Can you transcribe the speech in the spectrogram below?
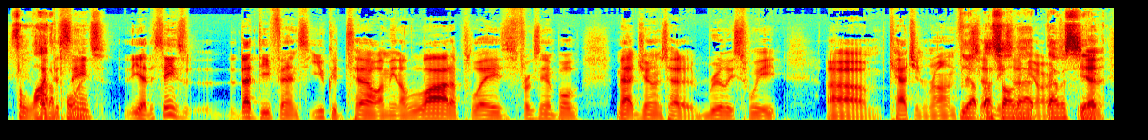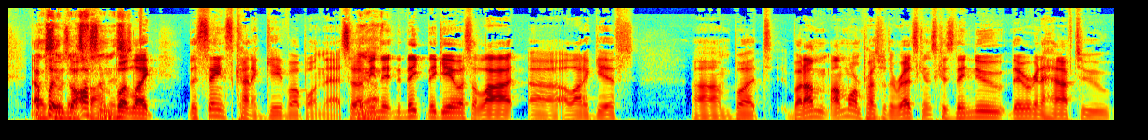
It's a lot like of the points. Saints. Yeah, the Saints. That defense, you could tell. I mean, a lot of plays. For example, Matt Jones had a really sweet um, catch and run for Yep, I 77 saw that. yards. That was yeah, that, That was play was awesome. finest. But like the Saints kind of gave up on that. So I mean, they, they they gave us a lot uh, a lot of gifts. Um, but but I'm I'm more impressed with the Redskins because they knew they were going to have to.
